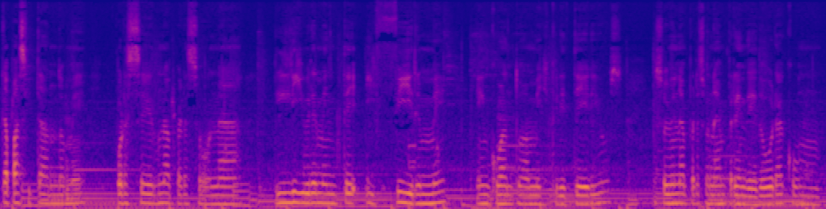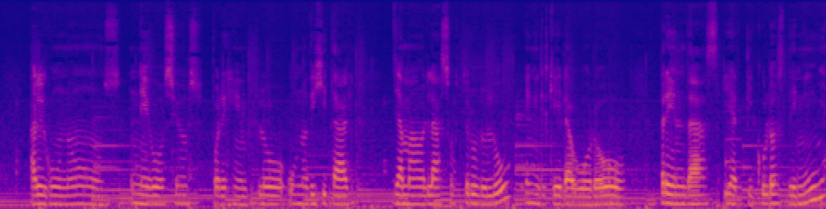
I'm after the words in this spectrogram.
capacitándome, por ser una persona libremente y firme en cuanto a mis criterios. Soy una persona emprendedora con algunos negocios, por ejemplo, uno digital llamado Lazos Trululú, en el que elaboro prendas y artículos de niña,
